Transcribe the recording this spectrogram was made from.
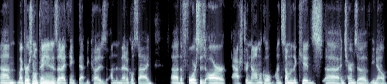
Um, my personal opinion is that I think that because on the medical side, uh, the forces are astronomical on some of the kids uh, in terms of you know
